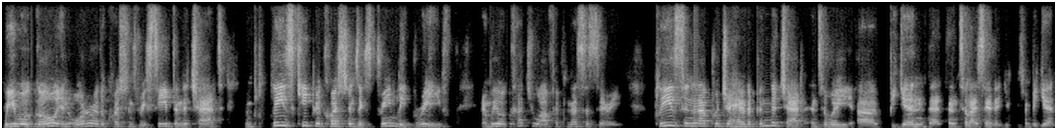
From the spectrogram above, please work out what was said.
We will go in order of the questions received in the chat, and please keep your questions extremely brief, and we will cut you off if necessary. Please do not put your hand up in the chat until we uh, begin that, until I say that you can begin.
